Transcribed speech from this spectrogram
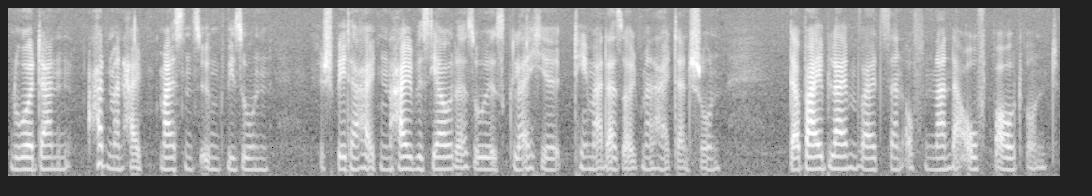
Nur dann hat man halt meistens irgendwie so ein, später halt ein halbes Jahr oder so das gleiche Thema. Da sollte man halt dann schon dabei bleiben, weil es dann aufeinander aufbaut und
